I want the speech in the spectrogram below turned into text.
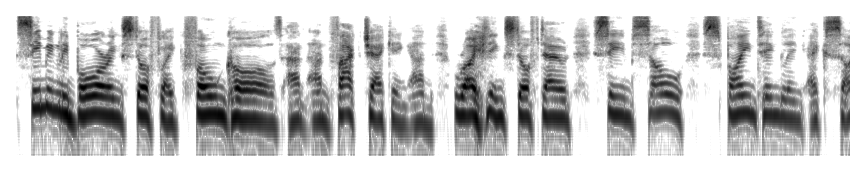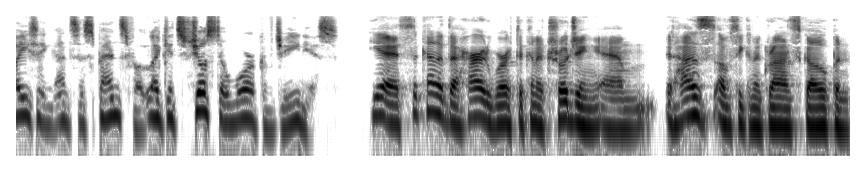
seemingly boring stuff like phone calls and, and fact checking and writing stuff down seems so spine tingling, exciting, and suspenseful. Like it's just a work of genius. Yeah, it's the kind of the hard work, the kind of trudging. Um, it has obviously kind of grand scope, and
